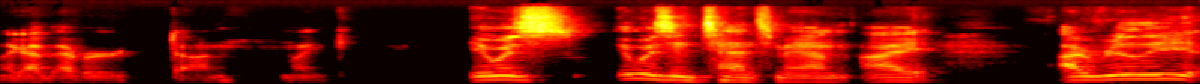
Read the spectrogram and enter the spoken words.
like I've ever done. Like, it was it was intense, man. I I really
